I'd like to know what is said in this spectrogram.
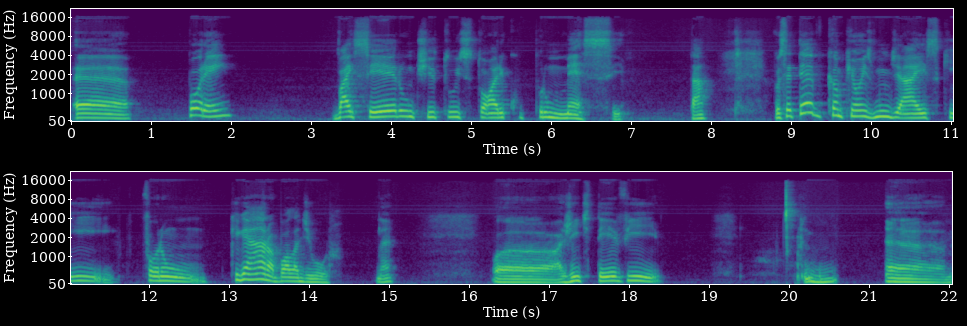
É, porém, vai ser um título histórico para o Messi, tá? Você teve campeões mundiais que foram que ganharam a bola de ouro, né? Uh, a gente teve uh,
